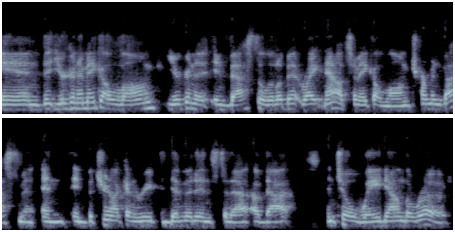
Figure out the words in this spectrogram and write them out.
and that you're going to make a long you're going to invest a little bit right now to make a long term investment. And, and, but you're not going to reap the dividends to that of that until way down the road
